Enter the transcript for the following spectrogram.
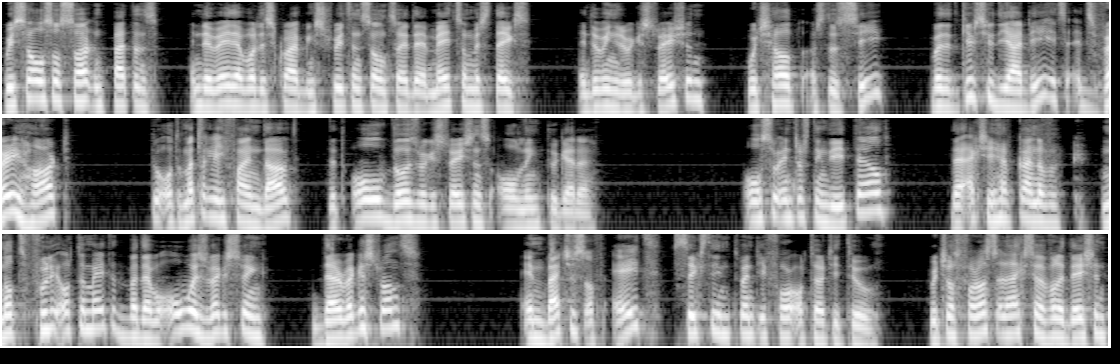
We saw also certain patterns in the way they were describing streets and so on, so they made some mistakes in doing the registration, which helped us to see, but it gives you the idea. It's, it's very hard to automatically find out that all those registrations all link together. Also interesting detail, they actually have kind of not fully automated, but they were always registering their registrants in batches of 8, 16, 24, or 32, which was for us an extra validation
